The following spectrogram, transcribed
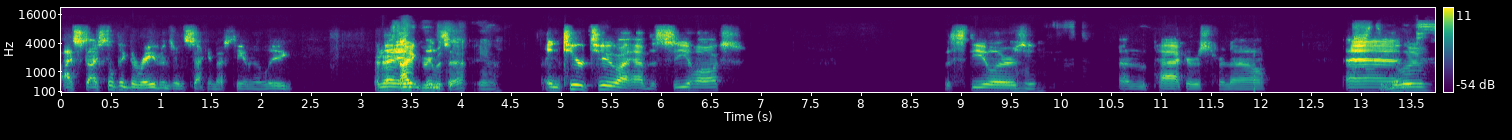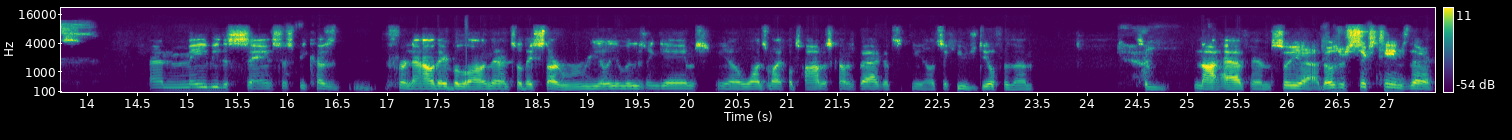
I, st- I still think the Ravens are the second best team in the league. And then I in- agree in- with that. Yeah. In tier two, I have the Seahawks, the Steelers, Mhm. and the Packers for now, and Steelers. And maybe the Saints just because for now they belong there until they start really losing games. You know, once Michael Thomas comes back, it's you know it's a huge deal for them to not have him. So yeah, those are six teams there.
